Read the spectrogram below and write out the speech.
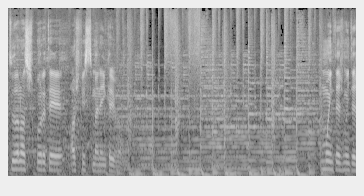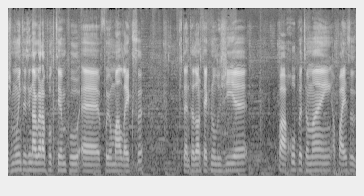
tudo ao nosso dispor até aos fins de semana, é incrível. Muitas, muitas, muitas. Ainda agora há pouco tempo uh, foi uma Alexa. Portanto, adoro tecnologia. Pá, roupa também. Opá, é tudo.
